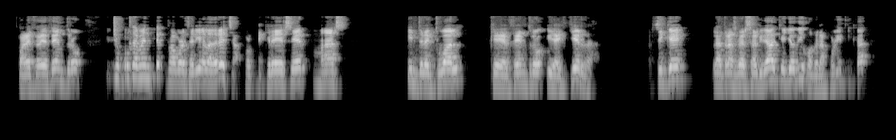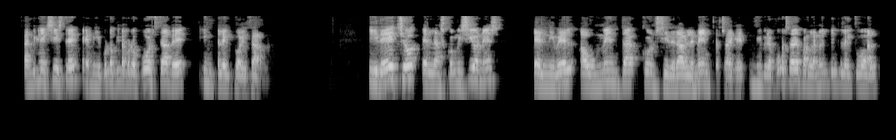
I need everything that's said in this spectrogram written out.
parece de centro y supuestamente favorecería a la derecha, porque cree ser más intelectual que el centro y la izquierda. Así que la transversalidad que yo digo de la política también existe en mi propia propuesta de intelectualizarla. Y de hecho, en las comisiones el nivel aumenta considerablemente. O sea que mi propuesta de Parlamento Intelectual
